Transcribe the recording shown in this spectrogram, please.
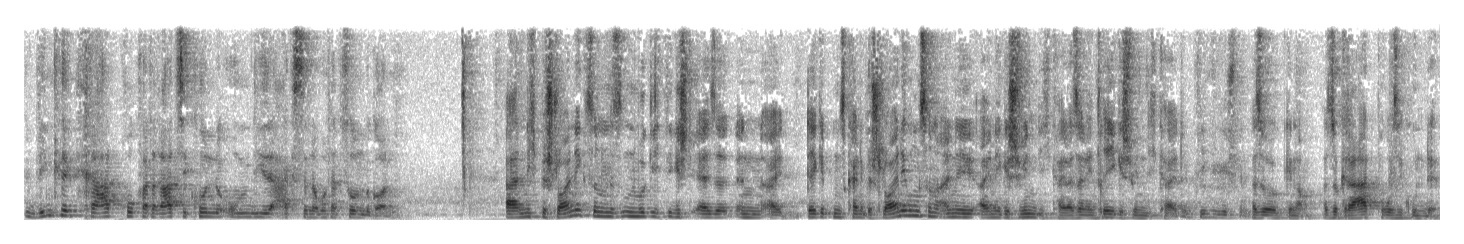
Winkelgrad pro Quadratsekunde um diese Achse eine Rotation begonnen äh, nicht beschleunigt, sondern es ist wirklich die, also ein, äh, der gibt uns keine Beschleunigung, sondern eine, eine Geschwindigkeit, also eine Drehgeschwindigkeit. Also genau, also Grad pro Sekunde.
